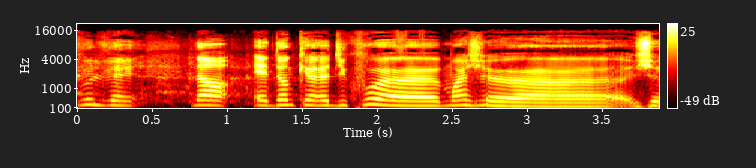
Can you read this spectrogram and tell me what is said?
Vous le verrez. Non, et donc euh, du coup, euh, moi je, euh, je,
